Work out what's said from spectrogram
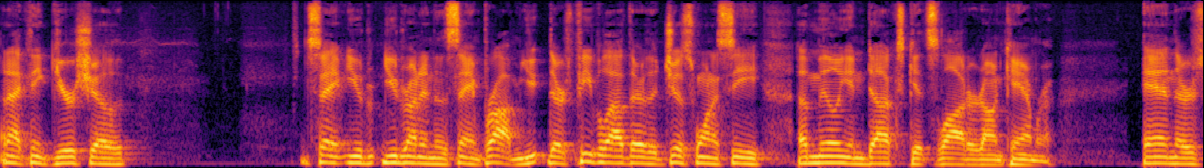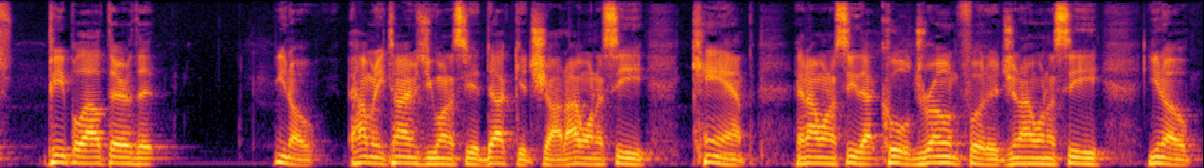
and I think your show. Same, you'd you'd run into the same problem. You, there's people out there that just want to see a million ducks get slaughtered on camera, and there's people out there that, you know, how many times do you want to see a duck get shot? I want to see camp, and I want to see that cool drone footage, and I want to see, you know,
